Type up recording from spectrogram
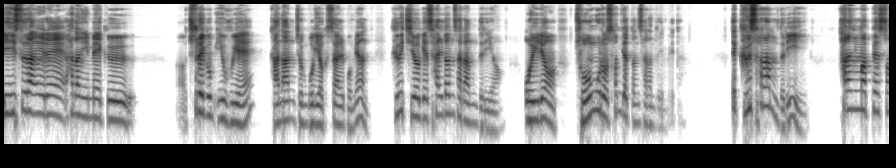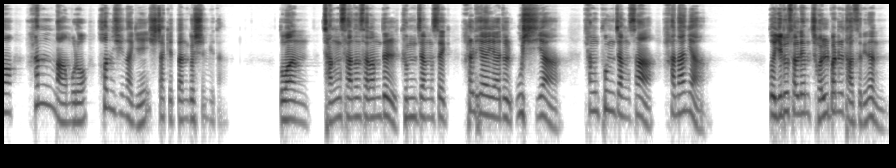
이 이스라엘의 하나님의 그 어, 출애굽 이후에 가나안 정복의 역사를 보면 그 지역에 살던 사람들이요 오히려 종으로 섬겼던 사람들입니다. 근데 그 사람들이 하나님 앞에서 한 마음으로 헌신하기 시작했다는 것입니다. 또한 장사하는 사람들 금장색 할리아의 아들 우시야, 향품 장사 하나냐, 또 예루살렘 절반을 다스리는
